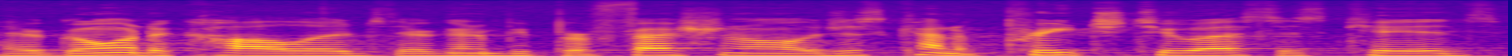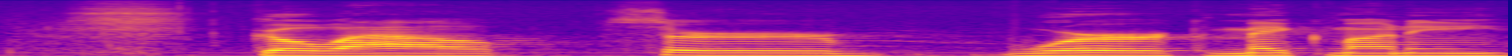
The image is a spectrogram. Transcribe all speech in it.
They're going to college. They're going to be professional. They just kind of preach to us as kids go out, serve, work, make money.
